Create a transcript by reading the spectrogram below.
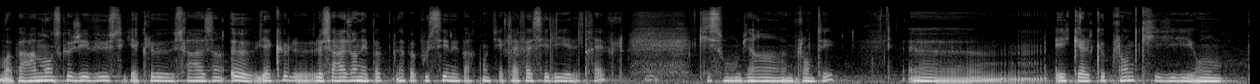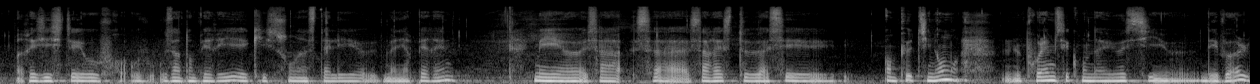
Moi, apparemment, ce que j'ai vu, c'est qu'il n'y a que le sarrasin. Euh, il y a que le, sarrasin n'a pas, poussé, mais par contre, il n'y a que la facélie et le trèfle qui sont bien plantés. Euh, et quelques plantes qui ont résisté aux, intempéries et qui sont installées de manière pérenne. Mais ça, ça reste assez en petit nombre. Le problème, c'est qu'on a eu aussi des vols.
